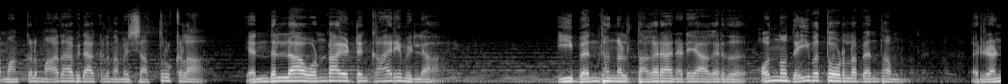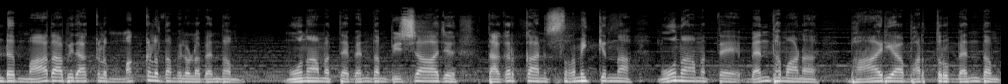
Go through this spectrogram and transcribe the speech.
മക്കളും മാതാപിതാക്കളും തമ്മിൽ ശത്രുക്കളാ. എന്തെല്ലാം ഉണ്ടായിട്ടും കാര്യമില്ല. ഈ ബന്ധങ്ങൾ തകരാനിടയാകരുത്. ഒന്ന് ദൈവത്തോടുള്ള ബന്ധം രണ്ട് മാതാപിതാക്കളും മക്കളും തമ്മിലുള്ള ബന്ധം മൂന്നാമത്തെ ബന്ധം പിശാജ് തകർക്കാൻ ശ്രമിക്കുന്ന മൂന്നാമത്തെ ബന്ധമാണ് ഭാര്യ ഭർത്തൃ ബന്ധം.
